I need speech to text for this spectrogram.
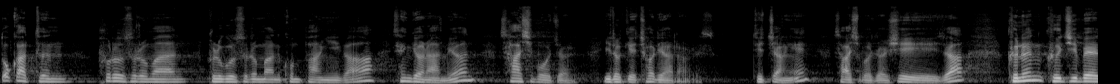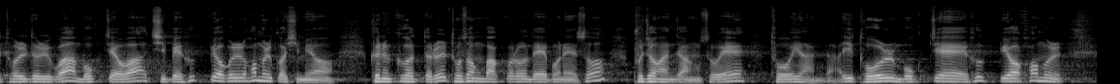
똑같은 푸르스름한 불구스름한 곰팡이가 생겨나면 45절 이렇게 처리하라 그랬어요. 뒷장에 45절 시작. 그는 그 집의 돌들과 목재와 집의 흙벽을 허물 것이며 그는 그것들을 도성 밖으로 내보내서 부정한 장소에 두어야 한다. 이 돌, 목재, 흙벽, 허물 어,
